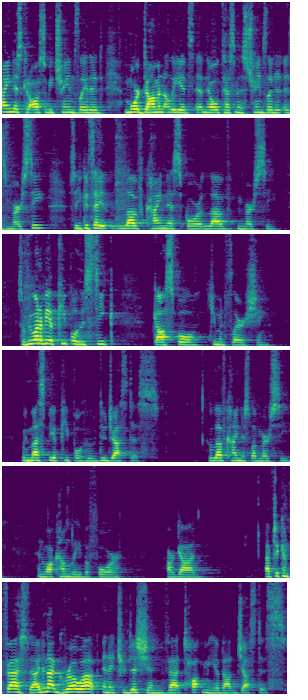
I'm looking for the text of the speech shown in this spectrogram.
kindness could also be translated more dominantly. It's in the Old Testament, it's translated as mercy. So you could say love kindness or love mercy. So if we want to be a people who seek gospel human flourishing, we must be a people who do justice, who love kindness, love mercy, and walk humbly before our God. I have to confess that I did not grow up in a tradition that taught me about justice.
